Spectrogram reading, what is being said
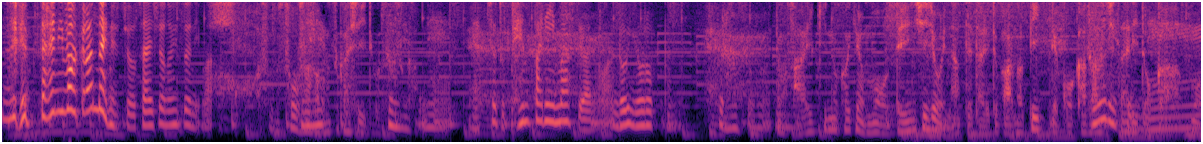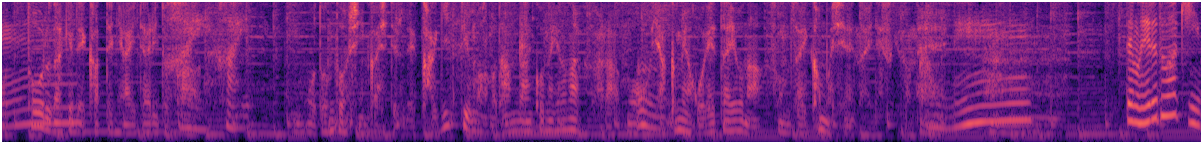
絶対に分かんないんですよ最初の人には。はあその操作が難しいってことですか、ですね。へー。ちょっとテンパりますよあのロヨーロッパのフランスのでも最近の鍵はもう電子錠になってたりとかあのピッてこうかざしたりとか、ね。もう通るだけで勝手に開いたりとか、はいはい。もうどんどん進化してるんで鍵っていうものもだんだんこの世の中からもう役目を終えたような存在かもしれないですけどね。かもうねん。でもエルドアキ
